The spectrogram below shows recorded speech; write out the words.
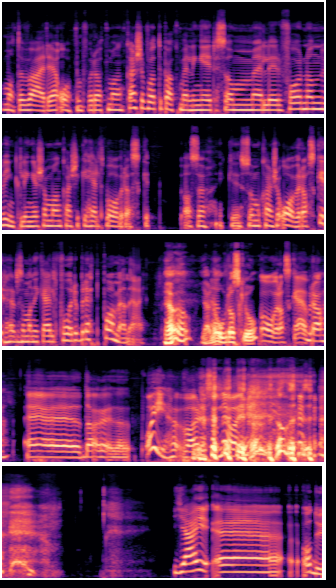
måtte være åpen for at man kanskje får tilbakemeldinger som Eller får noen vinklinger som man kanskje ikke helt var overrasket Altså ikke, som kanskje overrasker, eller som man ikke er helt forberedt på, mener jeg. Ja, ja. Gjerne overraske òg. Overraske er bra. Eh, da, oi, var det sånn det var? jeg eh, og du,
